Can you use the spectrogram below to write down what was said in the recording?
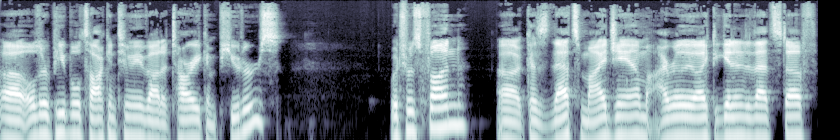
uh, older people talking to me about Atari computers, which was fun because uh, that's my jam. I really like to get into that stuff.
